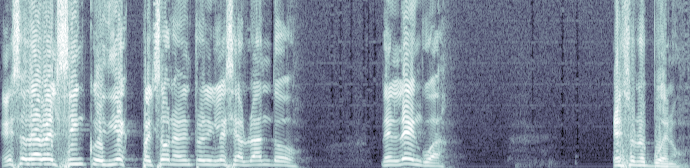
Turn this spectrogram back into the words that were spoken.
Eso de haber 5 y 10 personas dentro de la iglesia hablando de lengua, eso no es bueno.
